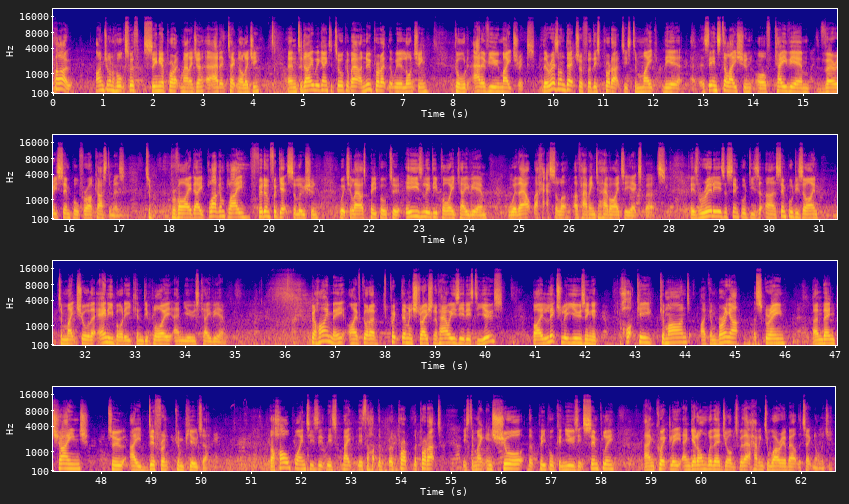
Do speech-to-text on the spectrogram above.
Hello, I'm John Halksworth, Senior Product Manager at Adder Technology, and today we're going to talk about a new product that we're launching called AdderView Matrix. The raison d'etre for this product is to make the, uh, the installation of KVM very simple for our customers, to provide a plug and play, fit and forget solution which allows people to easily deploy KVM without the hassle of having to have IT experts. It really is a simple, des- uh, simple design to make sure that anybody can deploy and use KVM. Behind me, I've got a quick demonstration of how easy it is to use. By literally using a hotkey command, I can bring up a screen and then change to a different computer. The whole point is that this make this the, the, the product is to make ensure that people can use it simply and quickly and get on with their jobs without having to worry about the technology.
